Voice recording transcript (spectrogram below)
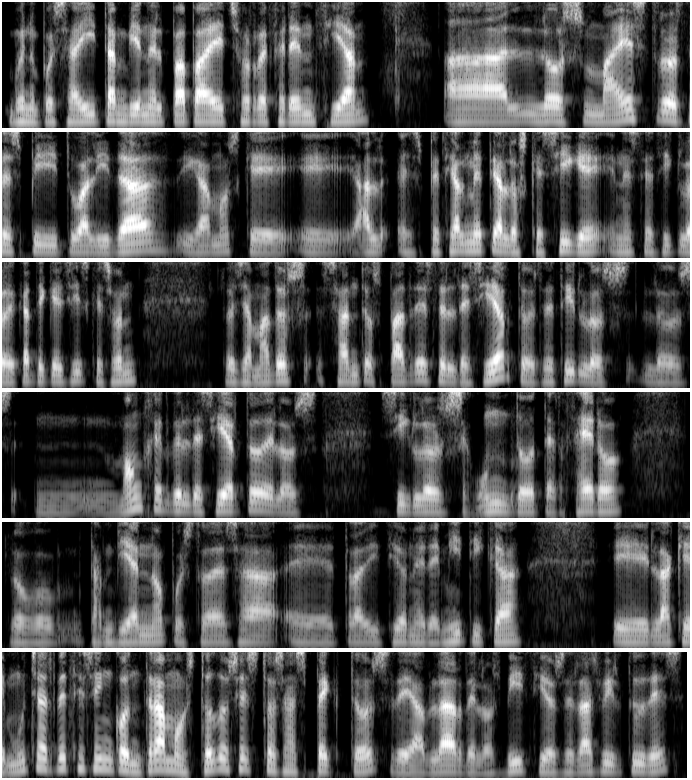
Bueno, pues ahí también el Papa ha hecho referencia a los maestros de espiritualidad, digamos que eh, especialmente a los que sigue en este ciclo de catequesis, que son los llamados santos padres del desierto, es decir, los, mm, monjes del desierto de los siglos segundo, tercero, luego también, ¿no? Pues toda esa eh, tradición eremítica, eh, la que muchas veces encontramos todos estos aspectos de hablar de los vicios, de las virtudes,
